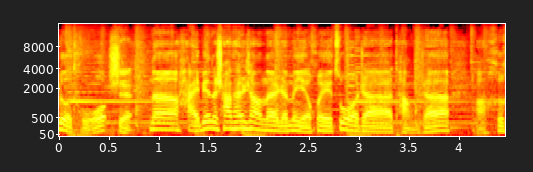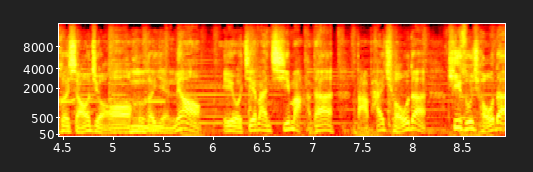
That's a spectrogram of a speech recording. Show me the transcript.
乐土。是，那海边的沙滩上呢，人们也会坐着、躺着啊，喝喝小酒，喝喝饮料，也有结伴骑马的、打排球的、踢足球的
